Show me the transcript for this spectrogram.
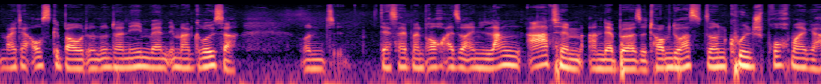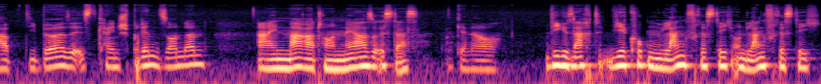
weiter ausgebaut und Unternehmen werden immer größer. Und deshalb, man braucht also einen langen Atem an der Börse. Tom, du hast so einen coolen Spruch mal gehabt, die Börse ist kein Sprint, sondern ein Marathon. Ja, so ist das. Genau. Wie gesagt, wir gucken langfristig und langfristig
